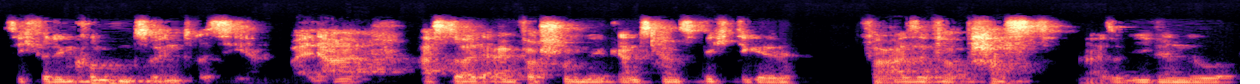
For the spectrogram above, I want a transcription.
sich für den Kunden zu interessieren. Weil da hast du halt einfach schon eine ganz, ganz wichtige Phase verpasst. Also wie wenn du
